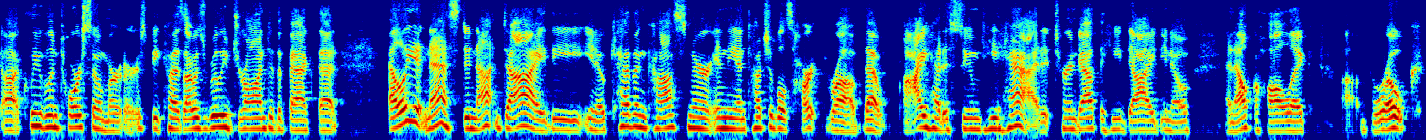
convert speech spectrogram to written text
uh, Cleveland torso murders because I was really drawn to the fact that Eliot Ness did not die the, you know, Kevin Costner in the Untouchables heartthrob that I had assumed he had. It turned out that he died, you know, an alcoholic, uh, broke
